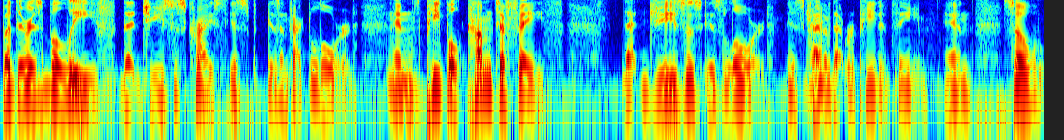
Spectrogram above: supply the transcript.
but there is belief that Jesus Christ is is in fact Lord, and people come to faith that Jesus is Lord is kind Okay. of that repeated theme. And so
